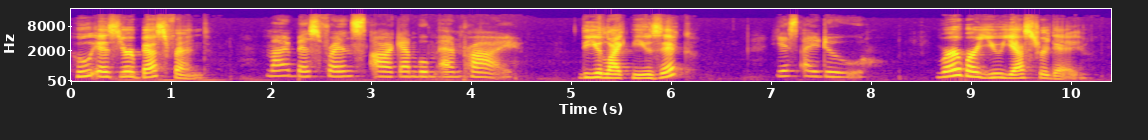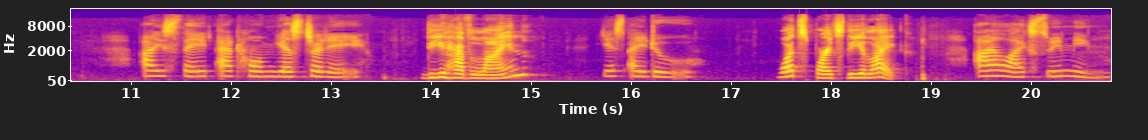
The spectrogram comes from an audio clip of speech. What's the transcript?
Who is your best friend? My best friends are Gambum and Pry. Do you like music? Yes, I do. Where were you yesterday? I stayed at home yesterday. Do you have line? Yes, I do. What sports do you like? I like swimming.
